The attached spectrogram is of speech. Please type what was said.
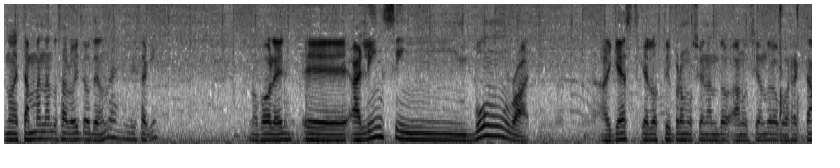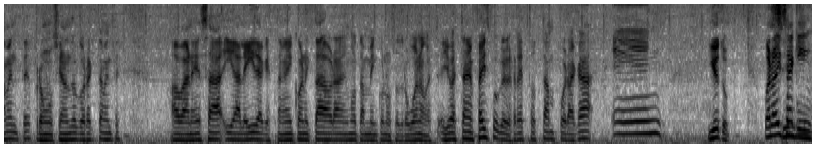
nos están mandando saluditos. ¿De dónde? Dice aquí. No puedo leer. Eh, Arlene sin. I guess que lo estoy promocionando, anunciándolo correctamente, promocionando correctamente. A Vanessa y a Leida que están ahí conectadas ahora mismo también con nosotros. Bueno, ellos están en Facebook, el resto están por acá en YouTube. Bueno, dice aquí,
